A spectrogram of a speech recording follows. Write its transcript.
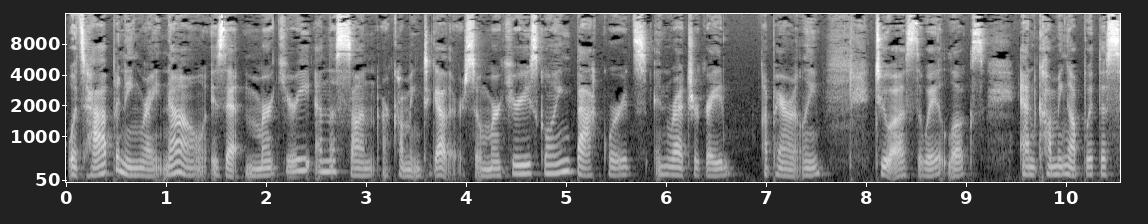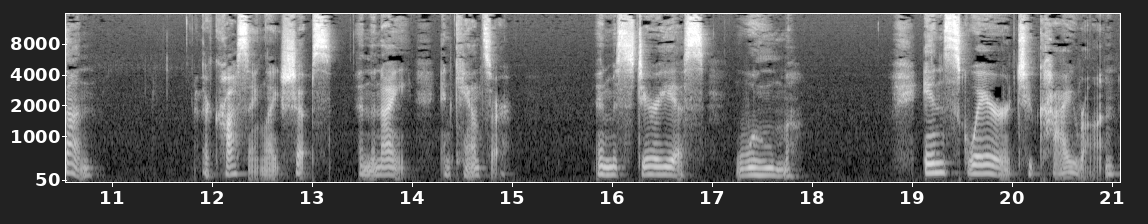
what's happening right now is that Mercury and the Sun are coming together. So Mercury is going backwards in retrograde, apparently, to us, the way it looks, and coming up with the Sun. They're crossing like ships in the night in Cancer, in mysterious womb. In square to Chiron,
